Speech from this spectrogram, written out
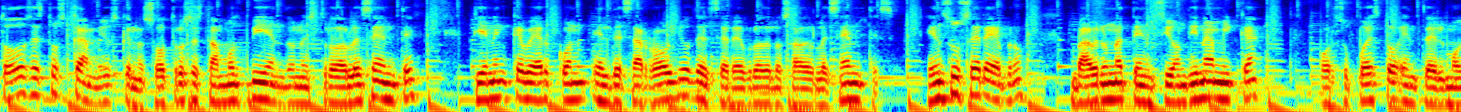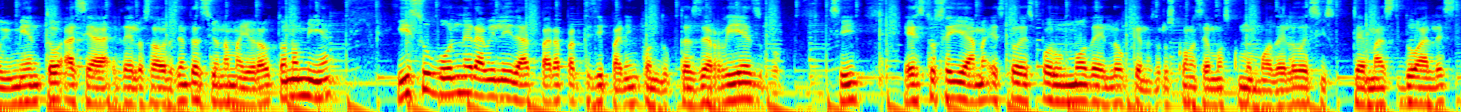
Todos estos cambios que nosotros estamos viendo en nuestro adolescente tienen que ver con el desarrollo del cerebro de los adolescentes. En su cerebro va a haber una tensión dinámica por supuesto, entre el movimiento hacia, de los adolescentes hacia una mayor autonomía y su vulnerabilidad para participar en conductas de riesgo. ¿sí? Esto se llama, esto es por un modelo que nosotros conocemos como modelo de sistemas duales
